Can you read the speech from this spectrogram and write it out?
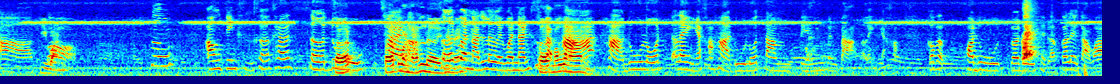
อ่ากี่วันเพิ่ง เอาจริงๆคือแค่แค่เซิร์ชดูเซิร์ชเซิร์ชใช่ค่ะวันนั้นเลยใช่เซิร์ชไหมวันนั้นเลยวันนั้นคือเซิร์แบชบเมื่อวาหาน หาดูรถอะไรอย่างเงี้ยค่ะ หาดูรถตามเต็นท์ต่างๆอะไรอย่างเงี้ยค่ะ ก็แบบพอดูเราดูเสร็จแล้วก็เลยกะว่า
